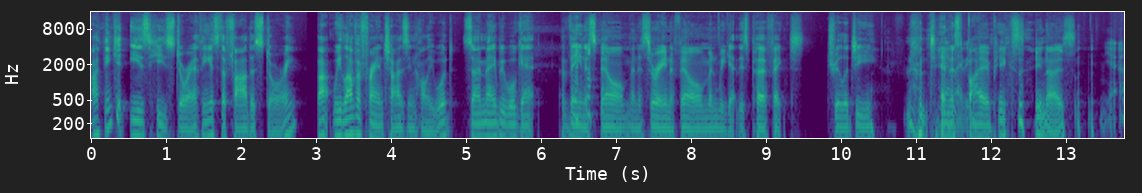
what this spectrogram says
I think it is his story. I think it's the father's story. But we love a franchise in Hollywood. So maybe we'll get a Venus film and a Serena film and we get this perfect trilogy tennis maybe. biopics. Who knows? Yeah.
